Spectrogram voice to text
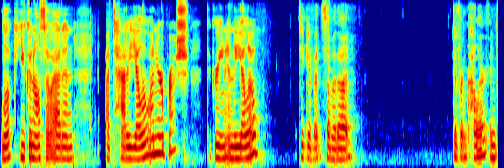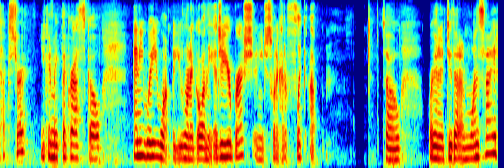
look. You can also add in a tad of yellow on your brush, the green and the yellow, to give it some of that different color and texture. You can make the grass go any way you want, but you want to go on the edge of your brush and you just want to kind of flick up. So we're going to do that on one side.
